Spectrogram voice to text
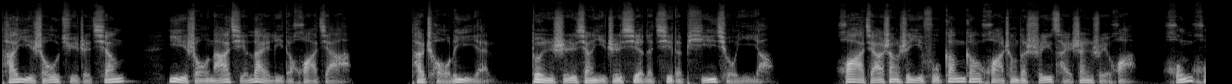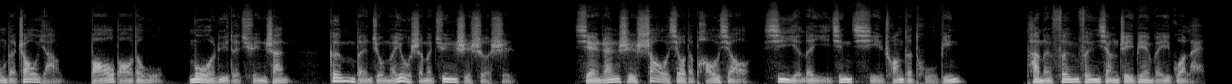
他一手举着枪，一手拿起赖利的画夹。他瞅了一眼，顿时像一只泄了气的皮球一样。画夹上是一幅刚刚画成的水彩山水画，红红的朝阳，薄薄的雾，墨绿的群山，根本就没有什么军事设施。显然是少校的咆哮吸引了已经起床的土兵，他们纷纷向这边围过来。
